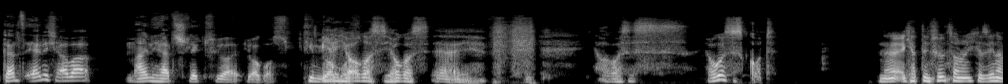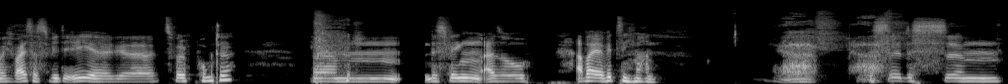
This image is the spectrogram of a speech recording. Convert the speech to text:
Ganz ehrlich, aber mein Herz schlägt für Yorgos. Team Ja, Yorgos. Jorgos, Jorgos, äh, Jorgos ist, Jorgos ist Gott. Ne, ich habe den Film zwar noch nicht gesehen, aber ich weiß, das wird eh äh, zwölf Punkte. Ähm, deswegen, also, aber er wird's nicht machen. Ja, ja. Das, äh, das, ähm,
